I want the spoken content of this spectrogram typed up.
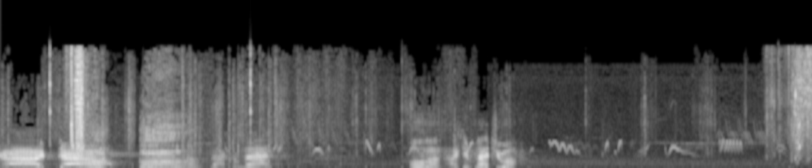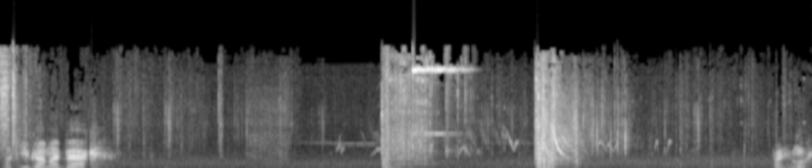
I'm down! Comes back from that. Hold on, I can patch you up. Lucky you got my back. Hey, look!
